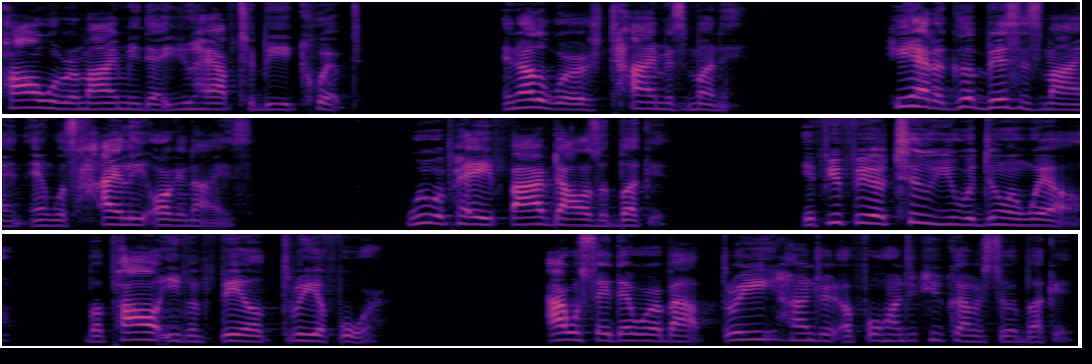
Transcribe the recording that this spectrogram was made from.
Paul would remind me that you have to be equipped. In other words, time is money. He had a good business mind and was highly organized. We were paid $5 a bucket. If you filled two, you were doing well, but Paul even filled three or four. I would say there were about 300 or 400 cucumbers to a bucket.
